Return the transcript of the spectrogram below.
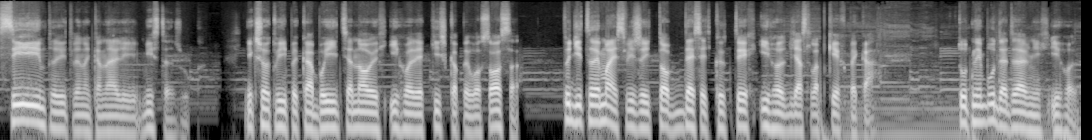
Всім привіт ви на каналі Містер Жук. Якщо твій ПК боїться нових ігор як кішка пилососа, тоді тримай свіжий топ 10 крутих ігор для слабких ПК. Тут не буде древніх ігор,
